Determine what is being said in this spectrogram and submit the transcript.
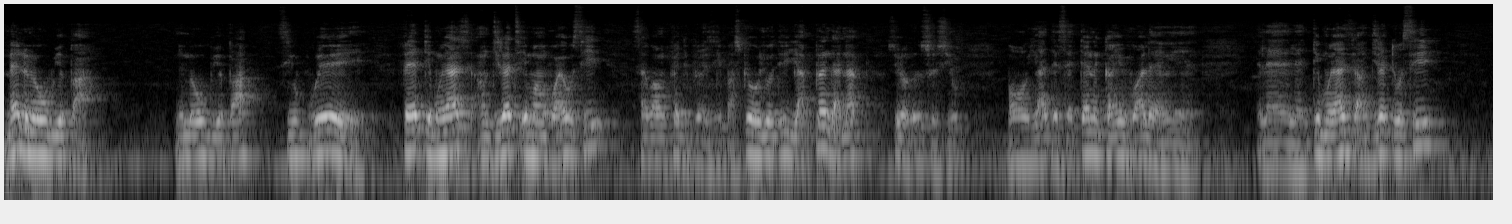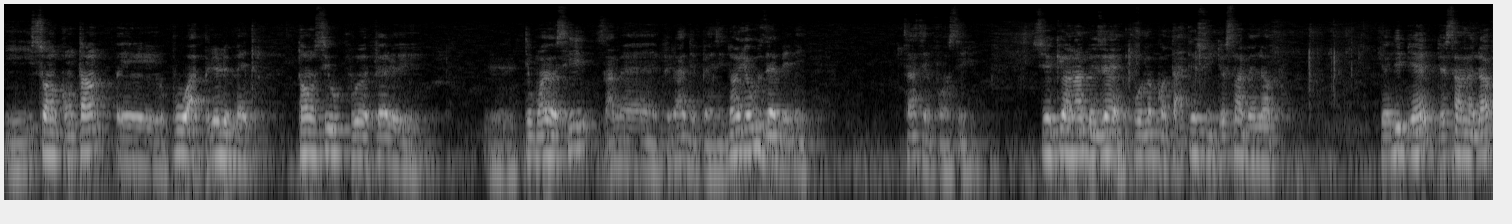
Mais ne me oubliez pas. Ne me oubliez pas. Si vous pouvez faire un témoignage en direct et m'envoyer aussi, ça va me faire du plaisir. Parce qu'aujourd'hui, il y a plein d'anaques sur les réseaux sociaux. Bon, il y a des certaines, quand ils voient les, les, témoignages en direct aussi, ils sont contents pour appeler le maître. Donc, si vous pouvez faire le, témoignage aussi, ça me fera du plaisir. Donc, je vous ai béni. Ça, c'est forcé. Ceux qui en ont besoin, pour me contacter sur 229. Je dis bien 229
